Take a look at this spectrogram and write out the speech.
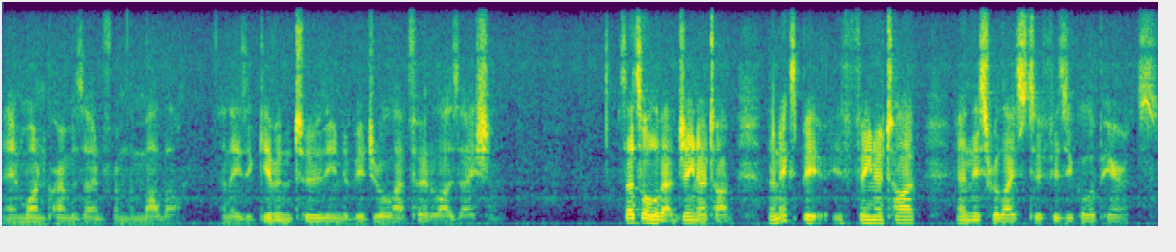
and one chromosome from the mother. And these are given to the individual at fertilization. So that's all about genotype. The next bit is phenotype, and this relates to physical appearance.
